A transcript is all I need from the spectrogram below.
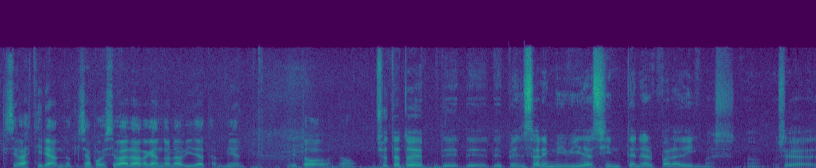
que se va estirando, quizás porque se va alargando la vida también de todos, ¿no? Yo trato de, de- pensar en mi vida sin tener paradigmas. ¿no? O sea,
